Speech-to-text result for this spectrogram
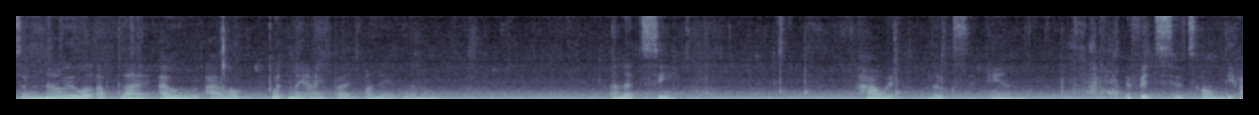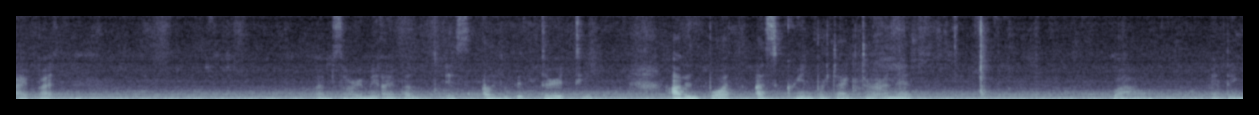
So now we will apply. I will. I will put my iPad on it now, and let's see how it looks and if it suits on the iPad. I'm sorry, my iPad is a little bit dirty. I haven't bought a screen protector on it. Wow, I think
